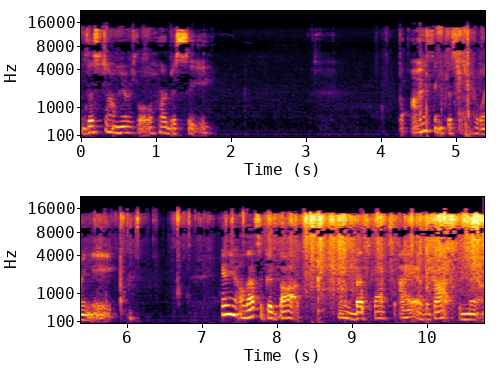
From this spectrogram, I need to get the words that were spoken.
This down here is a little hard to see. But I think this is really neat. Anyhow, that's a good box. One of the best boxes I ever got from them.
